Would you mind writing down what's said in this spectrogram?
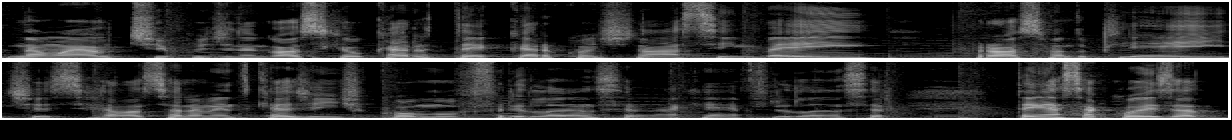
não é o tipo de negócio que eu quero ter. Quero continuar assim, bem próxima do cliente, esse relacionamento que a gente, como freelancer, né? Quem é freelancer, tem essa coisa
